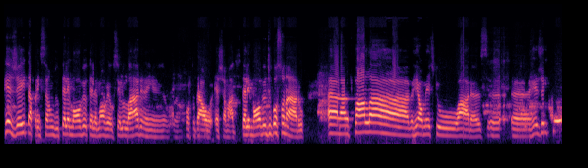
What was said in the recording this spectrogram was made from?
rejeita a apreensão do telemóvel, telemóvel celular, em Portugal é chamado telemóvel, de Bolsonaro. Uh, fala realmente que o Aras uh, uh, rejeitou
